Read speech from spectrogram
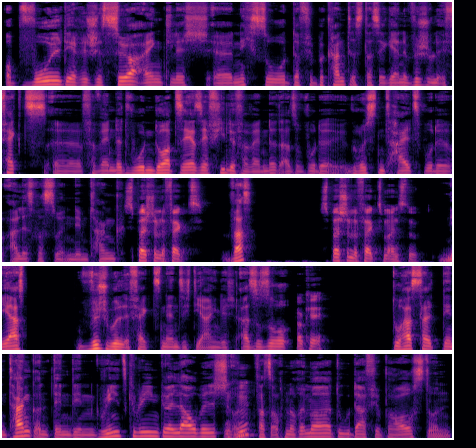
obwohl der Regisseur eigentlich äh, nicht so dafür bekannt ist, dass er gerne Visual Effects äh, verwendet, wurden dort sehr, sehr viele verwendet. Also wurde größtenteils wurde alles, was so in dem Tank. Special Effects. Was? Special Effects meinst du? Ja, Visual Effects nennen sich die eigentlich. Also so, Okay. Du hast halt den Tank und den, den Greenscreen, glaube ich, Mhm. und was auch noch immer du dafür brauchst und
